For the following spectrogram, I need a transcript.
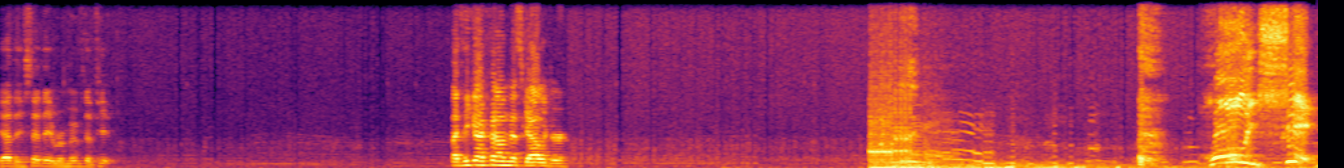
Yeah, they said they removed the few. I think I found Miss Gallagher. Holy shit!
